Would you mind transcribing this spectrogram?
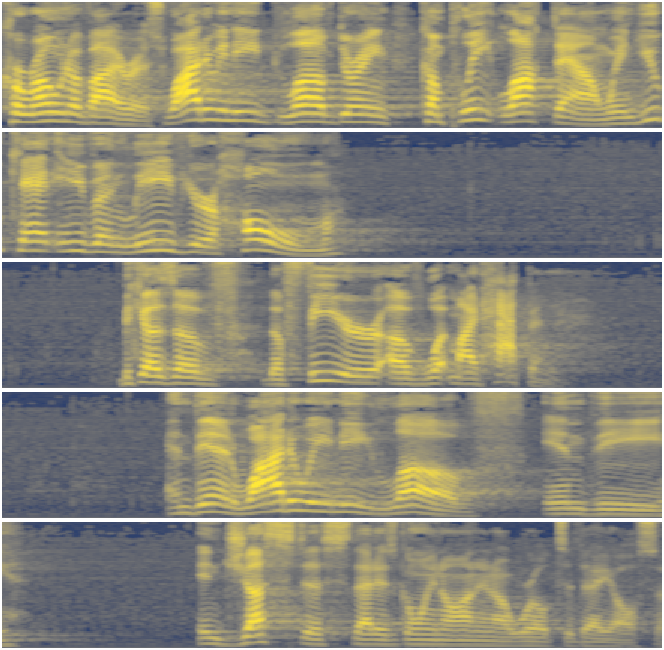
coronavirus? Why do we need love during complete lockdown when you can't even leave your home because of the fear of what might happen? And then, why do we need love in the injustice that is going on in our world today, also?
